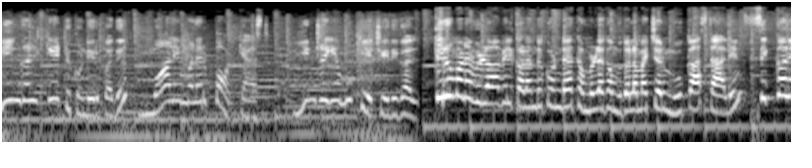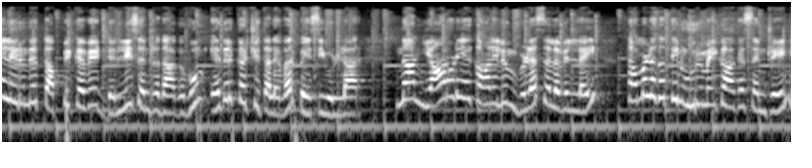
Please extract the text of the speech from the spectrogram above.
நீங்கள் கேட்டுக்கொண்டிருப்பது மாலைமலர் பாட்காஸ்ட் இன்றைய முக்கிய செய்திகள். திருமண விழாவில் கலந்து கொண்ட தமிழக முதலமைச்சர் மு ஸ்டாலின் சிக்கலில் இருந்து தப்பிக்கவே டெல்லி சென்றதாகவும் எதிர்க்கட்சி தலைவர் பேசியுள்ளார். நான் யாருடைய காலிலும் விழ செல்லவில்லை. தமிழகத்தின் உரிமைக்காக சென்றேன்.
